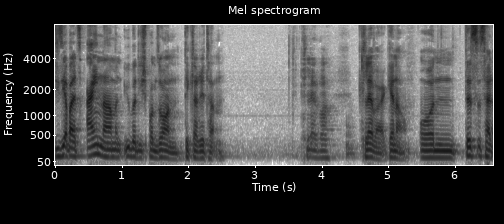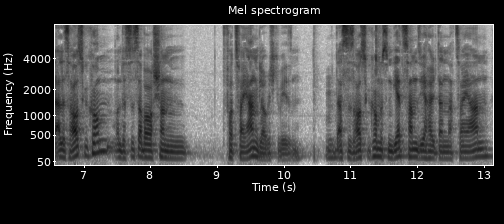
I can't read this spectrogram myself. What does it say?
die sie aber als Einnahmen über die Sponsoren deklariert hatten. Clever. Clever, genau. Und das ist halt alles rausgekommen und das ist aber auch schon vor zwei Jahren, glaube ich, gewesen, dass es rausgekommen ist. Und jetzt haben sie halt dann nach zwei Jahren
